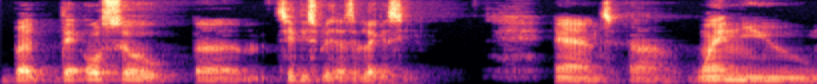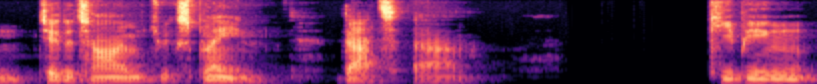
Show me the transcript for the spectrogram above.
but they also um, see this place as a legacy and uh, when you take the time to explain that um, keeping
